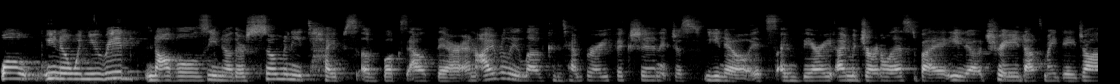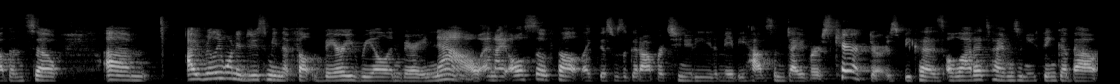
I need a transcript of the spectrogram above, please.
Well, you know, when you read novels, you know, there's so many types of books out there. And I really love contemporary fiction. It just, you know, it's, I'm very, I'm a journalist by, you know, trade. That's my day job. And so, um, I really wanted to do something that felt very real and very now. And I also felt like this was a good opportunity to maybe have some diverse characters because a lot of times when you think about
